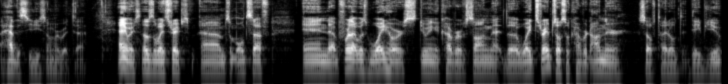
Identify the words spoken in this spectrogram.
I have the CD somewhere, but uh, anyways, those are the White Stripes. Um, some old stuff. And uh, before that was Whitehorse doing a cover of a song that the White Stripes also covered on their self-titled debut,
